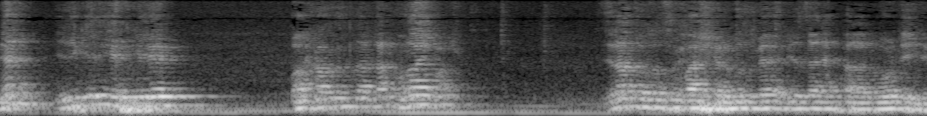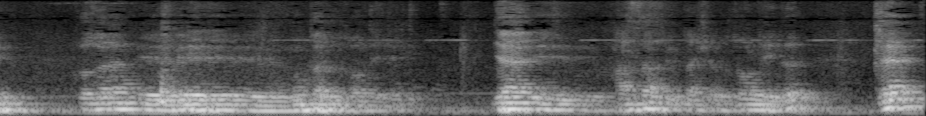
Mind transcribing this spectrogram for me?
Ne? İlgili yetkili bakanlıklardan onay var. Ziraat Odası Başkanımız ve bizler hep beraber oradaydık. Kozören e, Belediye e, muhtarımız oradaydı. Diğer e, hassas yurttaşlarımız oradaydı. Ve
